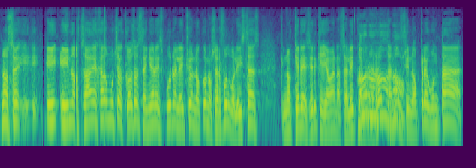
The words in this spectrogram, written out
No sé, y, nos ha dejado muchas cosas, señores, puro el hecho de no conocer futbolistas, no quiere decir que ya van a salir con la derrota, no, Sino pregunta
